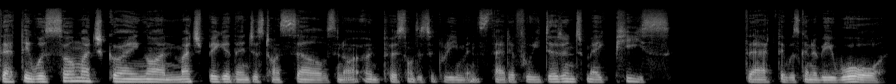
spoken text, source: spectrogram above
that there was so much going on, much bigger than just ourselves and our own personal disagreements, that if we didn't make peace, that there was going to be war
